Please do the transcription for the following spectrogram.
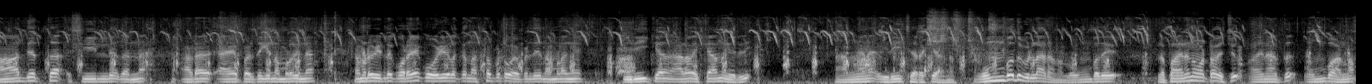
ആദ്യത്തെ ശീലിൽ തന്നെ അട ആയപ്പോഴത്തേക്കും നമ്മൾ പിന്നെ നമ്മുടെ വീട്ടിൽ കുറേ കോഴികളൊക്കെ നഷ്ടപ്പെട്ടു പോയപ്പോഴത്തേക്കും നമ്മളങ്ങ് വിരിയിക്കാൻ അട വയ്ക്കാമെന്ന് കരുതി. അങ്ങനെ വിരിയിച്ചിറക്കിയാണ് ഒമ്പത് പിള്ളേരാണല്ലോ ഒമ്പത് അല്ല പതിനൊന്ന് മുട്ട വെച്ചു. അതിനകത്ത് ഒമ്പതെണ്ണം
